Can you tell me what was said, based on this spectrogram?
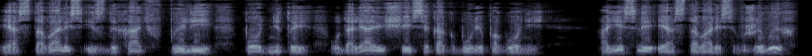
и оставались издыхать в пыли, поднятой, удаляющейся, как буря погоней а если и оставались в живых,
